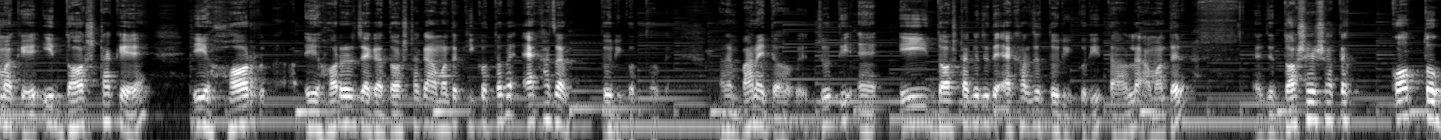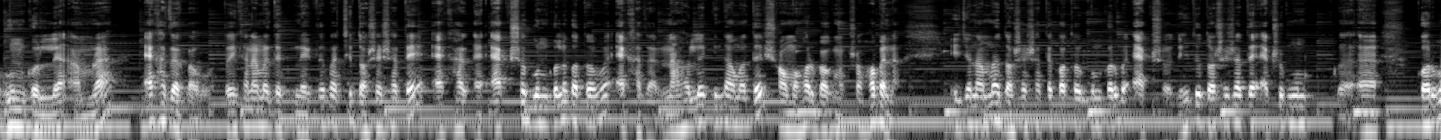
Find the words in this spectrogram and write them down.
আমাকে এই দশটাকে এই হর, এই হরের জায়গায় দশটাকে আমাদের কি করতে হবে? এক হাজার তৈরি করতে হবে। মানে বানাইতে হবে। যদি এই দশটাকে যদি এক হাজার তৈরি করি, তাহলে আমাদের যে দশের সাথে কত গুণ করলে আমরা এক হাজার পাবো। তো এখানে আমরা দেখতে পাচ্ছি দশের সাথে এক একশো গুণ করলে কত পাবো? এক হাজার। না হলে কিন্তু আমাদের সমহর ভগ্নাংশ হবে না। এই জন্য আমরা দশের সাথে কত গুণ করব? একশো। যেহেতু দশের সাথে একশো গুণ করব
